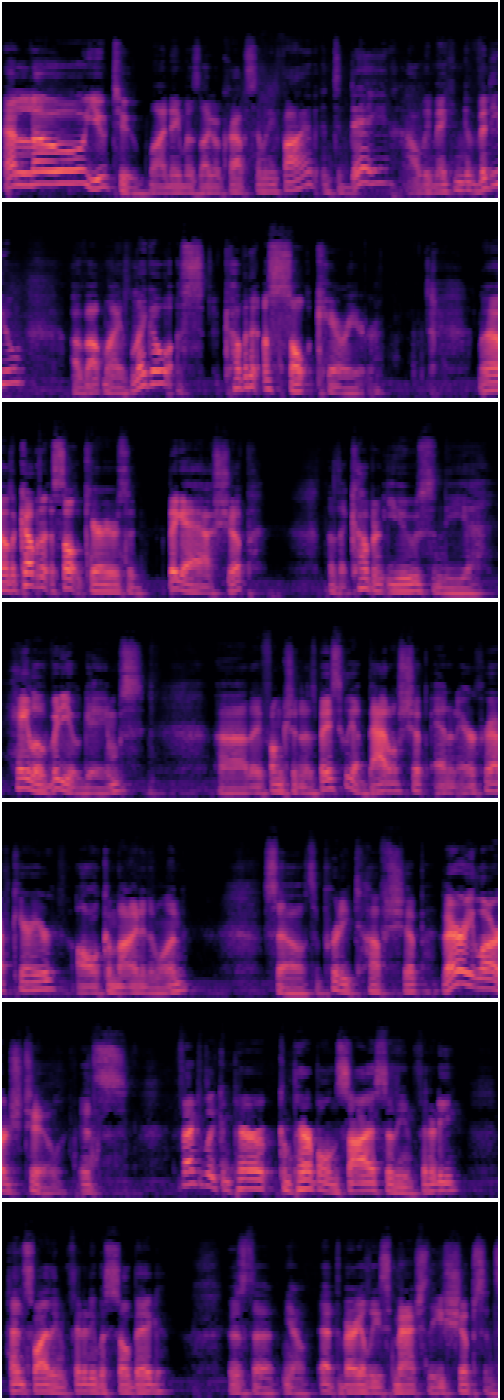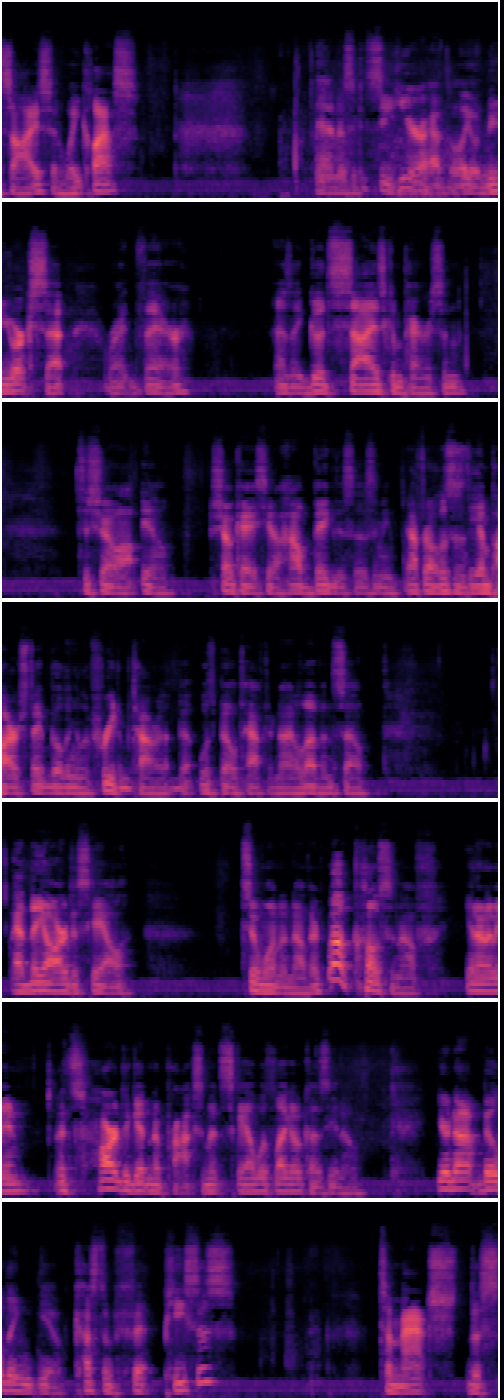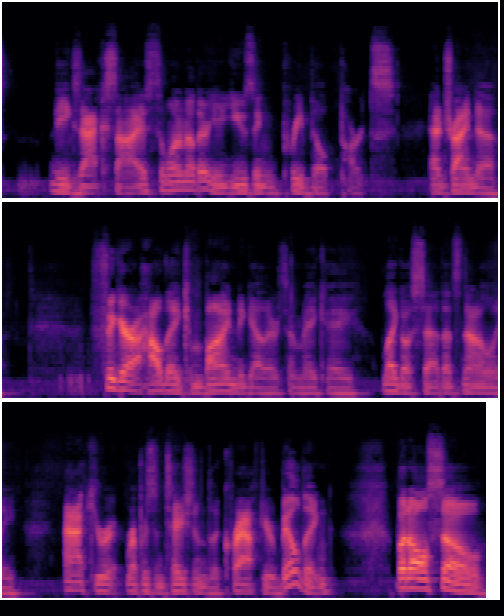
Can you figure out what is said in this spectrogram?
Hello YouTube, my name is LegoCraft75 and today I'll be making a video about my LEGO Covenant Assault Carrier. Now the Covenant Assault Carrier is a big ass ship that the Covenant used in the Halo video games. Uh, they function as basically a battleship and an aircraft carrier all combined into one. So it's a pretty tough ship, very large too. It's effectively compar comparable in size to the Infinity hence why the Infinity was so big. It was the, you know, at the very least match these ships in size and weight class. And as you can see here, I have the Lego New York set right there as a good size comparison to show off, you know, showcase, you know, how big this is. I mean, after all, this is the Empire State Building and the Freedom Tower that was built after 9-11, so... And they are to scale to one another. Well, close enough. You know what I mean? It's hard to get an approximate scale with Lego because, you know, you're not building, you know, custom fit pieces to match this the exact size to one another. You're using pre-built parts and trying to figure out how they combine together to make a Lego set that's not only accurate representation of the craft you're building, but also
